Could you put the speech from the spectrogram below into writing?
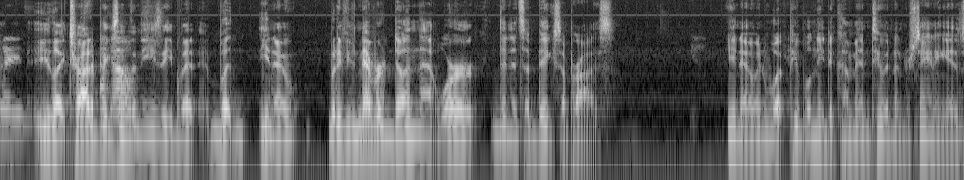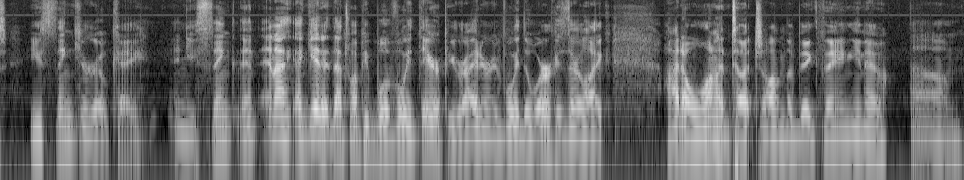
you like try to pick something easy, but, but, you know, but if you've never done that work, then it's a big surprise you know, and what people need to come into an understanding is you think you're okay and you think and, and I, I get it that's why people avoid therapy right or avoid the work is they're like i don't want to touch on the big thing you know um,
